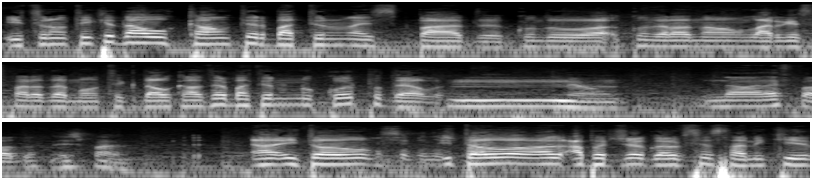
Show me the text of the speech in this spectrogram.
E tu não tem que dar o counter batendo na espada quando, quando ela não larga a espada da mão. Tem que dar o counter batendo no corpo dela. Hum, Não, Não, é na espada. na espada. Ah, então, É então a, a partir de agora vocês sabem que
